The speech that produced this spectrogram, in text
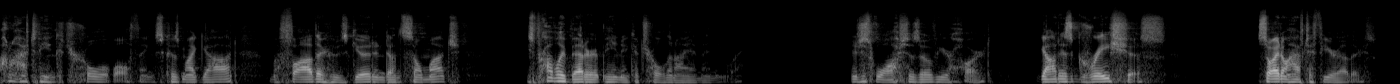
I don't have to be in control of all things because my God, my Father who's good and done so much, he's probably better at being in control than I am anyway. It just washes over your heart. God is gracious, so I don't have to fear others.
